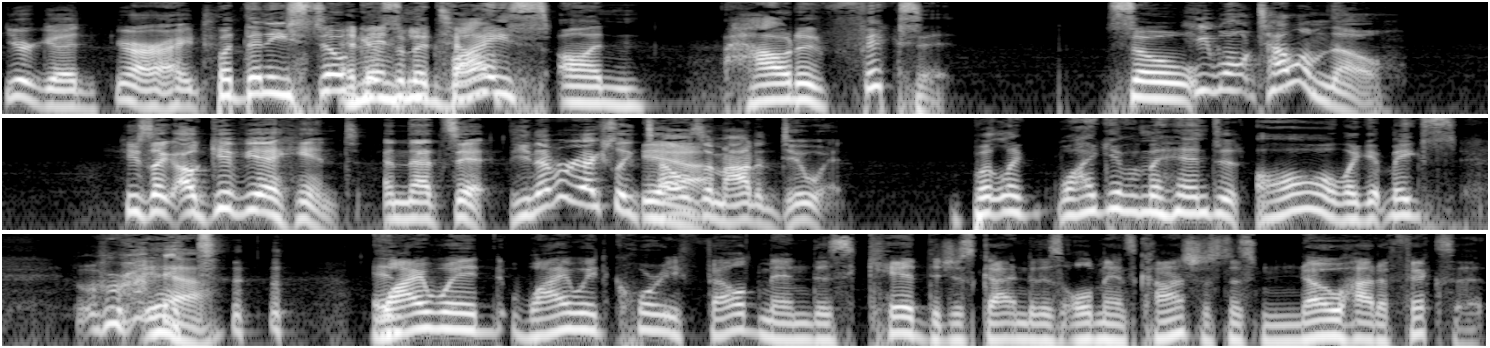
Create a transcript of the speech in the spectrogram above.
you're good. You're all right. But then he still And gives him them he tells- advice on how to fix it. So he won't tell him though. He's like, I'll give you a hint, and that's it. He never actually tells Yeah. him how to do it. but like, why give him a hint at all? Like, it makes Right. yeah. And- why would why would Corey Feldman, this kid that just got into this old man's consciousness, know how to fix it?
